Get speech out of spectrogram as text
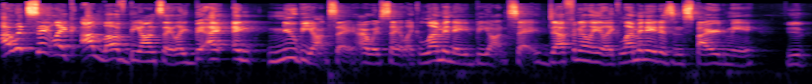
I would say, like, I love Beyonce. Like, I, I knew Beyonce, I would say, like, Lemonade Beyonce. Definitely, like, Lemonade has inspired me You,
